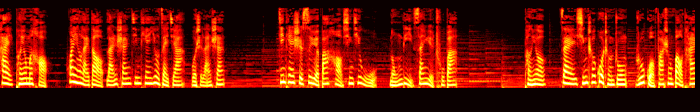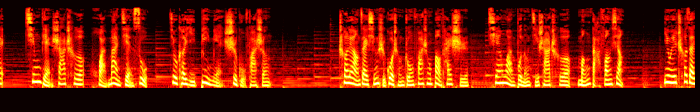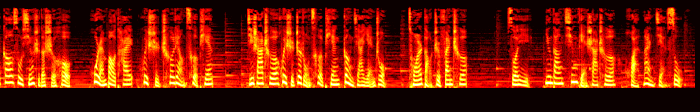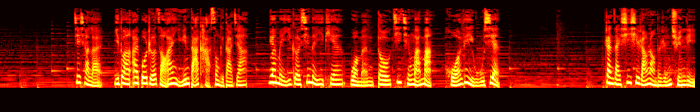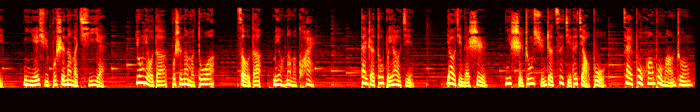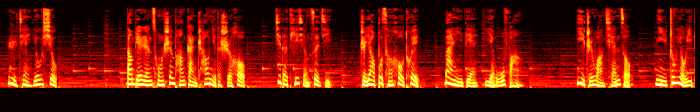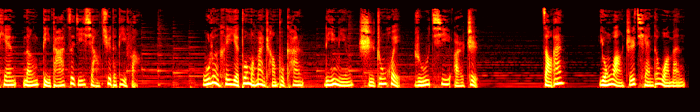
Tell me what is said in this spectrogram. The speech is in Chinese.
嗨，朋友们好，欢迎来到蓝山。今天又在家，我是蓝山。今天是四月八号，星期五，农历三月初八。朋友在行车过程中，如果发生爆胎，轻点刹车，缓慢减速，就可以避免事故发生。车辆在行驶过程中发生爆胎时，千万不能急刹车、猛打方向，因为车在高速行驶的时候。忽然爆胎会使车辆侧偏，急刹车会使这种侧偏更加严重，从而导致翻车。所以应当轻点刹车，缓慢减速。接下来一段爱播者早安语音打卡送给大家，愿每一个新的一天，我们都激情满满，活力无限。站在熙熙攘攘的人群里，你也许不是那么起眼。拥有的不是那么多，走的没有那么快，但这都不要紧，要紧的是你始终循着自己的脚步，在不慌不忙中日渐优秀。当别人从身旁赶超你的时候，记得提醒自己，只要不曾后退，慢一点也无妨。一直往前走，你终有一天能抵达自己想去的地方。无论黑夜多么漫长不堪，黎明始终会如期而至。早安，勇往直前的我们。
